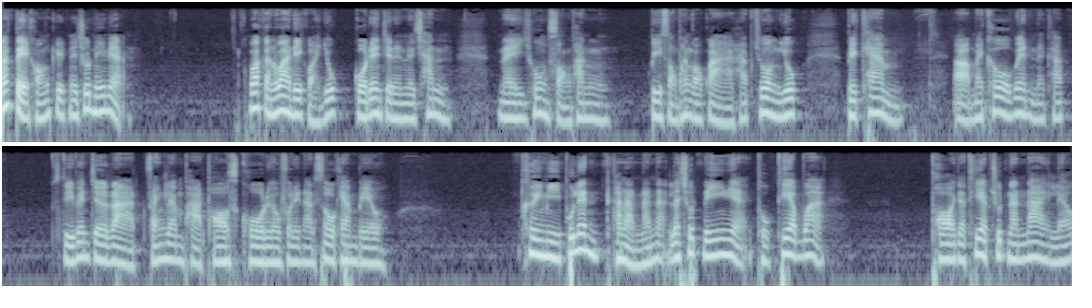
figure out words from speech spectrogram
นักเตะของอังกฤษในชุดนี้เนี่ย ว่ากันว่าดีกว่ายุค golden generation ในช่วง 2000 ปี 2000 กว่าๆครับ ช่วงยุคเบคแฮมไมเคิลโอเว่นนะครับ สตีเวนเจอราร์ด แฟรงค์แลมพาร์ด พอลสโคลส์ริโอเฟอร์ดินานด์โซลแคมป์เบลล์ เคยมีผู้เล่นขนาดนั้นอะและชุดนี้เนี่ยถูกเทียบว่าพอจะเทียบชุดนั้นได้แล้ว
